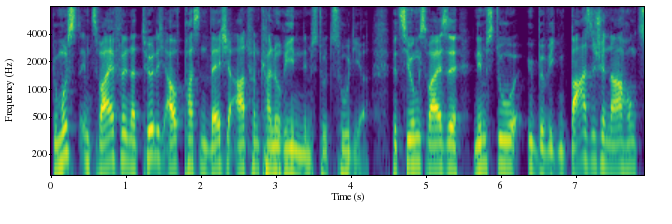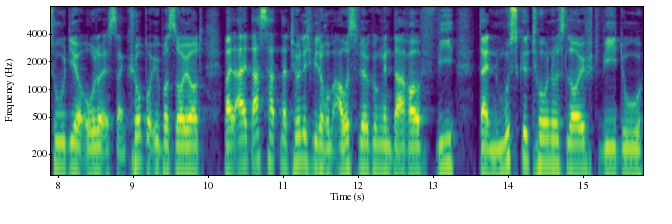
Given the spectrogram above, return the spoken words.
Du musst im Zweifel natürlich aufpassen, welche Art von Kalorien nimmst du zu dir. Beziehungsweise nimmst du überwiegend basische Nahrung zu dir oder ist dein Körper übersäuert, weil all das hat natürlich wiederum Auswirkungen darauf, wie dein Muskeltonus läuft, wie du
